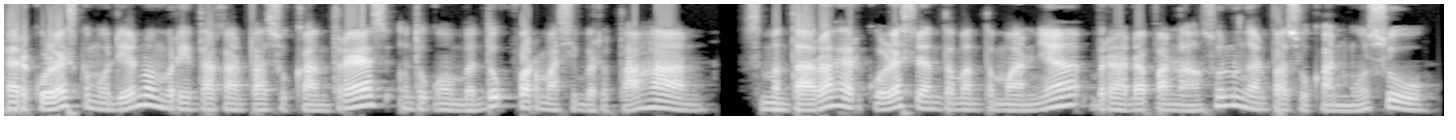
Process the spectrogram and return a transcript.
Hercules kemudian memerintahkan pasukan Tres untuk membentuk formasi bertahan, sementara Hercules dan teman-temannya berhadapan langsung dengan pasukan musuh.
